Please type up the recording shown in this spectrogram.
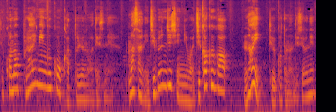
でこのプライミング効果というのはですねまさに自分自身には自覚がないということなんですよね。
